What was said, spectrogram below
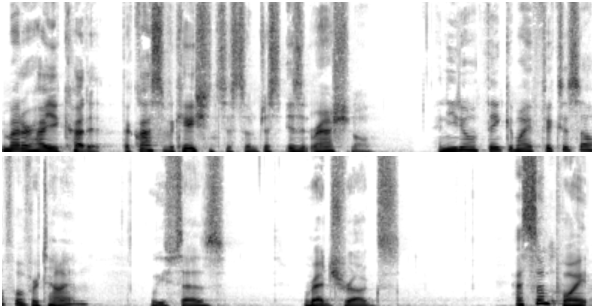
No matter how you cut it, the classification system just isn't rational. And you don't think it might fix itself over time? Leaf says. Red shrugs. At some point,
